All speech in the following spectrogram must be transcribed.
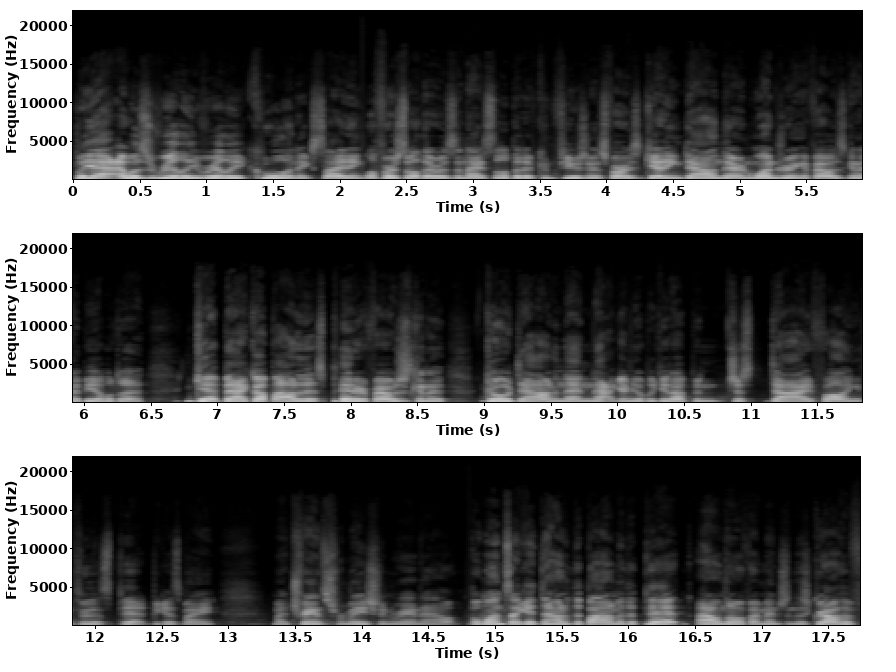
But yeah, it was really, really cool and exciting. Well, first of all, there was a nice little bit of confusion as far as getting down there and wondering if I was going to be able to get back up out of this pit or if I was just going to go down and then not going to be able to get up and just die falling through this pit because my my transformation ran out. But once I get down to the bottom of the pit, I don't know if I mentioned this. Growlhoof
